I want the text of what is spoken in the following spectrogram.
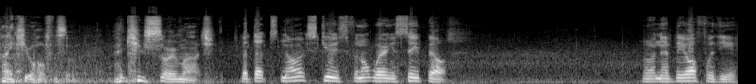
Thank you, officer. Thank you so much. But that's no excuse for not wearing a seatbelt. All right, now be off with you.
